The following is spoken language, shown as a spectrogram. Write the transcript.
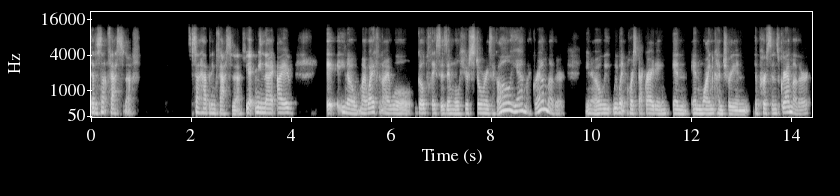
that it's not fast enough. It's not happening fast enough. Yeah i mean i i you know my wife and i will go places and we'll hear stories like oh yeah my grandmother you know we, we went horseback riding in in wine country and the person's grandmother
